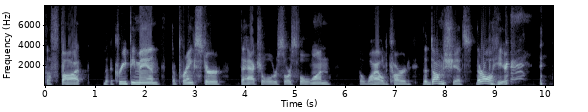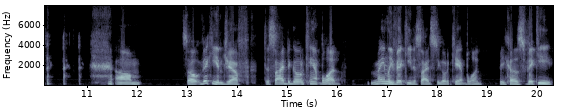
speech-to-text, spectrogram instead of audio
The thought, the creepy man, the prankster, the actual resourceful one, the wild card, the dumb shits. They're all here. um, so Vicky and Jeff decide to go to Camp Blood. Mainly Vicky decides to go to Camp Blood because Vicky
